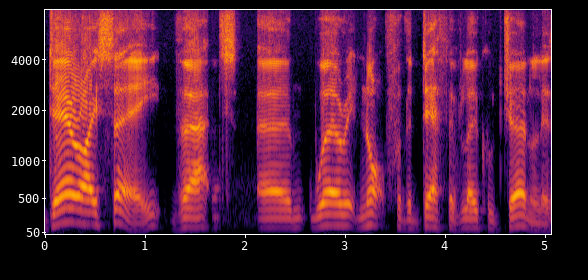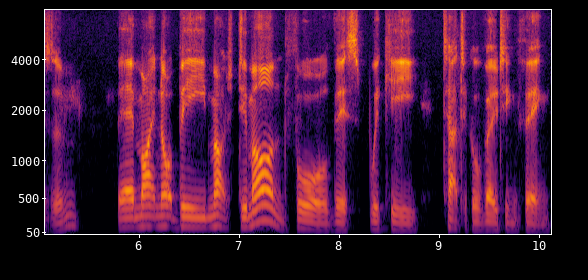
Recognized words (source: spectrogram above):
Dare I say that um, were it not for the death of local journalism, there might not be much demand for this wiki tactical voting thing.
